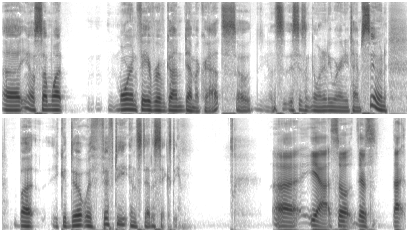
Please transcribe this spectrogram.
uh, you know, somewhat more in favor of gun Democrats. So you know, this, this isn't going anywhere anytime soon, but you could do it with 50 instead of 60. Uh, yeah. So there's that.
